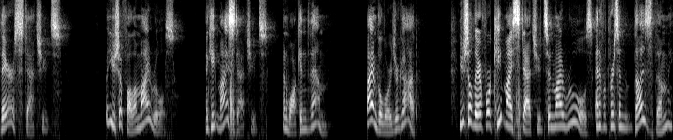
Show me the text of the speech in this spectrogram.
their statutes, but you shall follow my rules and keep my statutes and walk in them. I am the Lord your God. You shall therefore keep my statutes and my rules, and if a person does them,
